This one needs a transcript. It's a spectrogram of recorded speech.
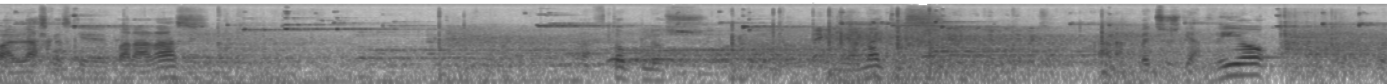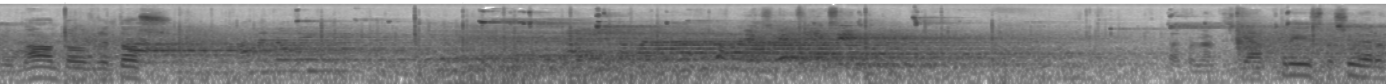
Μπαλάσκας και Παραράς. Αυτόπλος Γιαννάκης. Καραμπέτσος για δύο. Το rebound το Βρετός. Τατολάτης για τρεις το σίδερο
